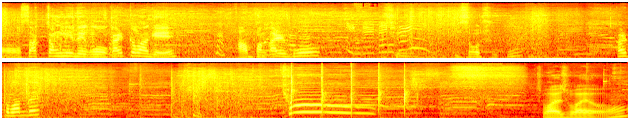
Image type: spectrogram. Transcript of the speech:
어, 싹 정리되고 깔끔하게 다음 판 깔고 빙글빙글. 있어주고 깔끔한데? 켜 좋아요 좋아요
